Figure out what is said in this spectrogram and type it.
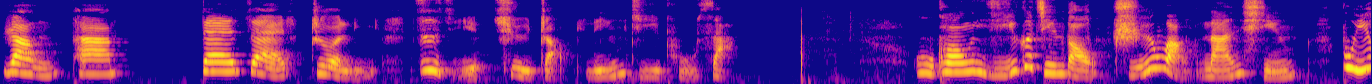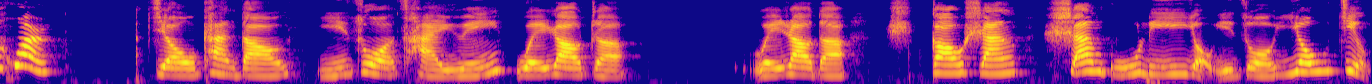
让他待在这里，自己去找灵吉菩萨。悟空一个筋斗直往南行，不一会儿，就看到。一座彩云围绕着围绕的高山山谷里，有一座幽静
